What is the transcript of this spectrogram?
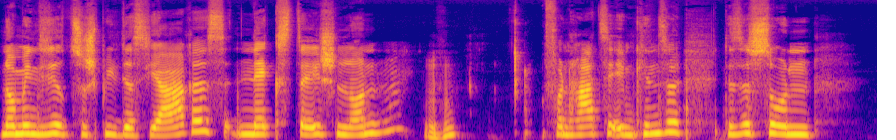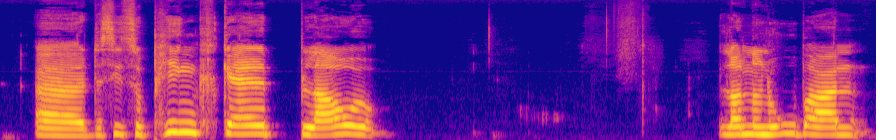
nominiert zu Spiel des Jahres, Next Station London von HCM Kinsel. Das ist so ein, äh, das sieht so pink, gelb, blau, Londoner U-Bahn,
